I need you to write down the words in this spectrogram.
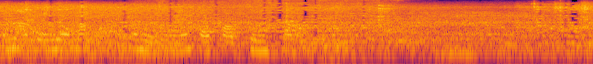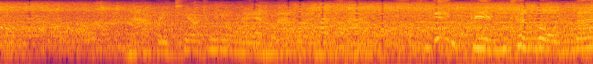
สำหรับโรงเรียนวัดสมุทรช้างขอขอบคุณค่ะน่าไปเที่ยวที่โรงเรียนมากเลยนะคะ กลิ่นขนมน่า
